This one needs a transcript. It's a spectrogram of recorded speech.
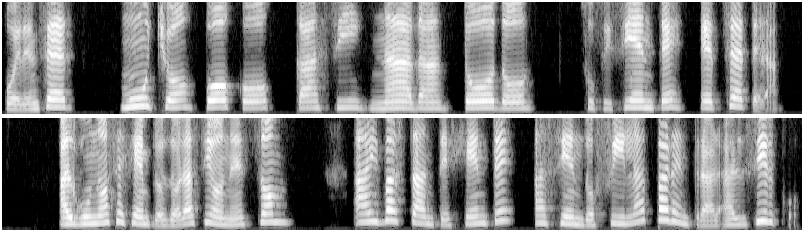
pueden ser mucho, poco, casi, nada, todo, suficiente, etc. Algunos ejemplos de oraciones son, hay bastante gente haciendo fila para entrar al circo.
